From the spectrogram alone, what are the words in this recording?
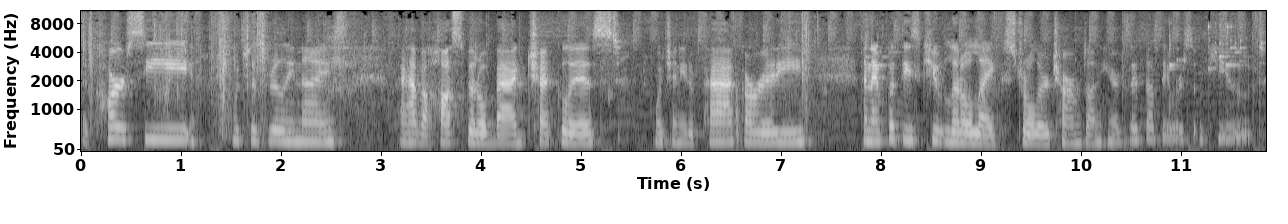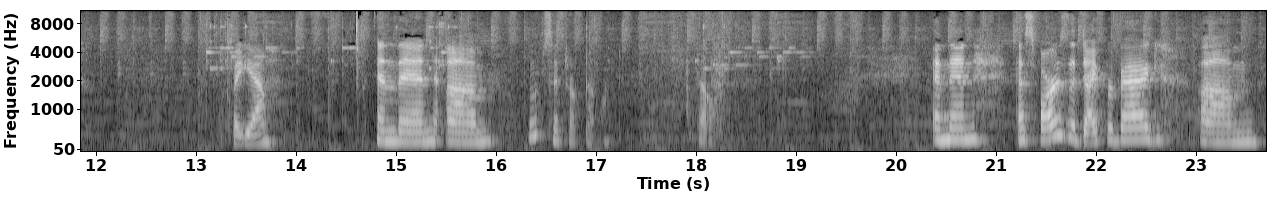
the car seat, which is really nice. I have a hospital bag checklist, which I need to pack already. And I put these cute little like stroller charms on here because I thought they were so cute. But yeah. And then, um, oops, I dropped that one. Fell. And then as far as the diaper bag, um,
